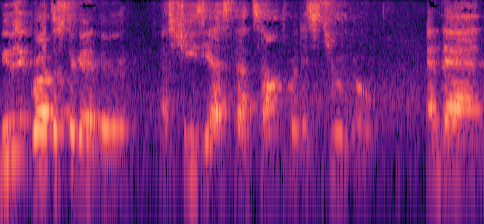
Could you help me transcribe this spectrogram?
music brought us together. As cheesy as that sounds, but it's true though. And then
